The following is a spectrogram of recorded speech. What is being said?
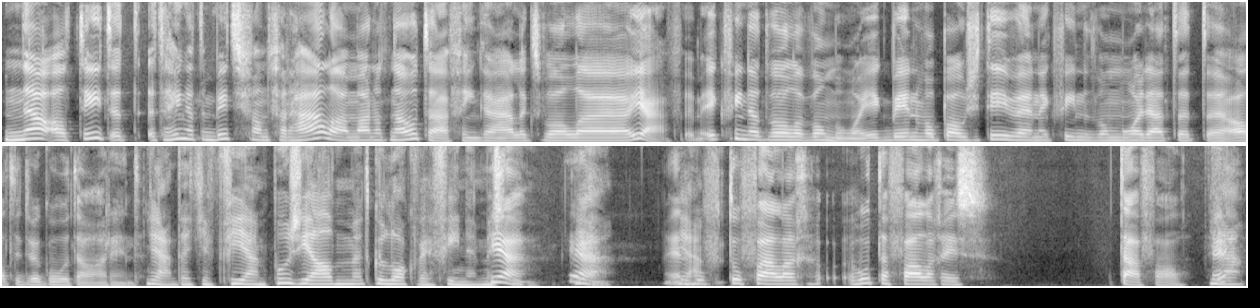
Nou, altijd. Het, het hing het een beetje van het verhaal aan, maar het nota vind ik eigenlijk wel, uh, ja, ik vind dat wel, wel mooi. Ik ben wel positief en ik vind het wel mooi dat het uh, altijd weer goed aanrent. Ja, dat je via een poesiealbum het gelok weer vinden misschien. Ja, ja. En ja. hoe toevallig, hoe toevallig is tafel. Ja,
